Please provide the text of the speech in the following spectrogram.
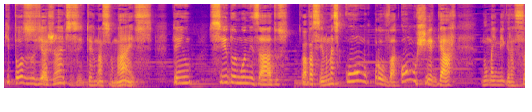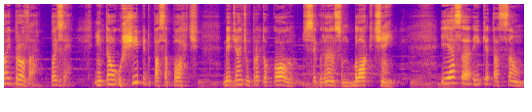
que todos os viajantes internacionais tenham sido imunizados com a vacina. Mas como provar? Como chegar numa imigração e provar? Pois é. Então, o chip do passaporte mediante um protocolo de segurança, um blockchain. E essa inquietação,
